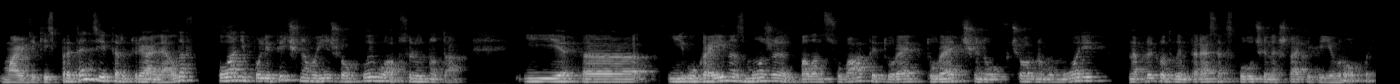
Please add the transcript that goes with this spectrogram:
мають якісь претензії територіальні, але в плані політичного іншого впливу абсолютно так. І е, і Україна зможе збалансувати Туре, Туреччину в Чорному морі, наприклад, в інтересах Сполучених Штатів і Європи.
